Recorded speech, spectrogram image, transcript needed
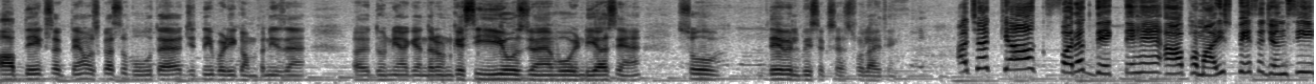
आप देख सकते हैं उसका सबूत है जितनी बड़ी कंपनीज़ हैं दुनिया के अंदर उनके सी जो हैं वो इंडिया से हैं. So they will be successful I think अच्छा क्या फ़र्क देखते हैं आप हमारी स्पेस एजेंसी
